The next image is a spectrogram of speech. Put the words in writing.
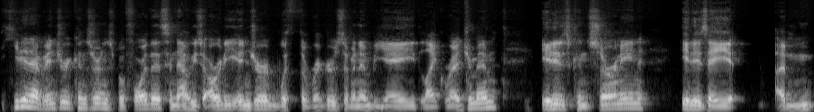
he didn't have injury concerns before this, and now he's already injured with the rigors of an NBA like regimen. It is concerning. It is a, a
